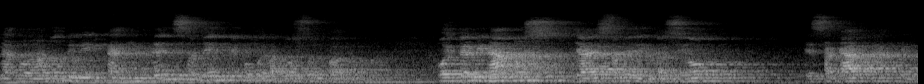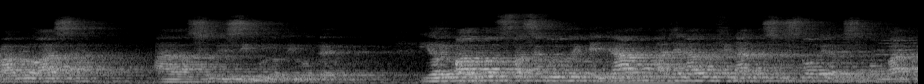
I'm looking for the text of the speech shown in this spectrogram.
la podamos vivir tan intensamente como el apóstol Pablo. Hoy terminamos ya esta meditación esta carta que Pablo hace a su discípulo Timoteo. Y hoy Pablo está seguro de que ya ha llegado al final de su historia, de su combate.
